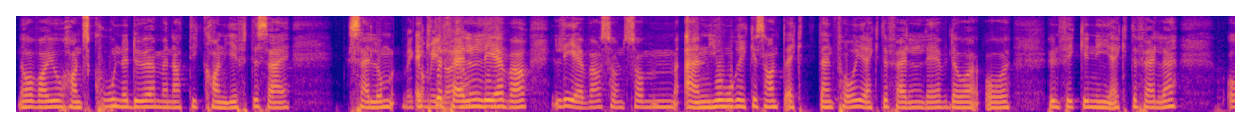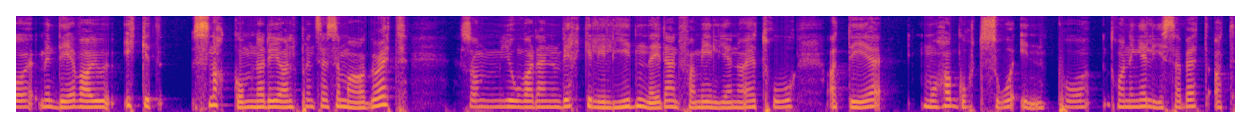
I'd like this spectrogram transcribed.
Nå var jo hans kone død, men at de kan gifte seg selv om ektefellen ja. lever, lever sånn som Anne gjorde. ikke sant? Den forrige ektefellen levde, og, og hun fikk en ny ektefelle. Og, men det var jo ikke snakk om når det gjaldt prinsesse Margaret, som jo var den virkelig lidende i den familien. Og jeg tror at det må ha gått så inn på dronning Elisabeth at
